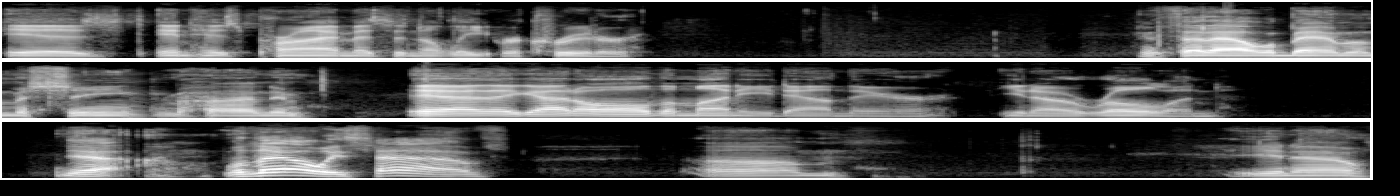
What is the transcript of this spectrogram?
is in his prime as an elite recruiter. with that Alabama machine behind him. Yeah, they got all the money down there, you know, rolling. Yeah. Well, they always have. Um, You know,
